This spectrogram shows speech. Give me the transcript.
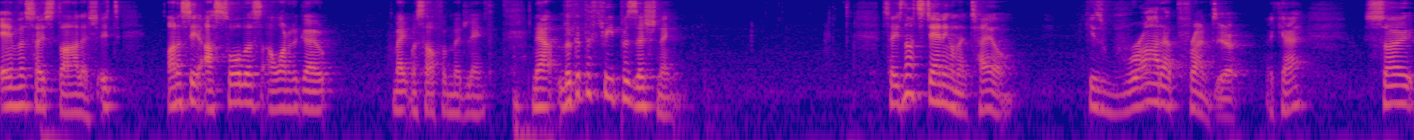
ever so stylish. It honestly, I saw this, I wanted to go make myself a mid length. Now look at the feet positioning. So he's not standing on that tail. He's right up front. Yeah. Okay. So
